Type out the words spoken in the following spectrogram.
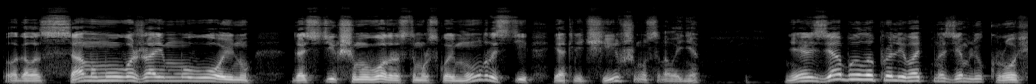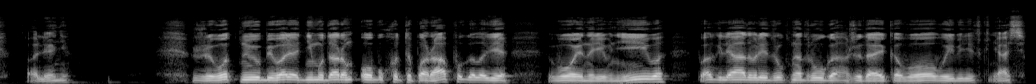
полагалось самому уважаемому воину — достигшему возраста мужской мудрости и отличившемуся на войне. Нельзя было проливать на землю кровь оленя. Животные убивали одним ударом обуха топора по голове. Воины ревниво поглядывали друг на друга, ожидая, кого выберет князь.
